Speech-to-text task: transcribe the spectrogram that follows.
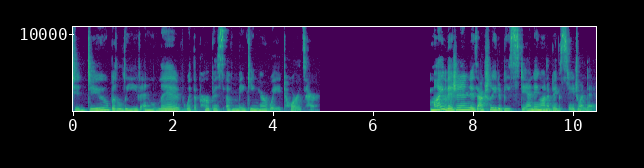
to do, believe, and live with the purpose of making your way towards her. My vision is actually to be standing on a big stage one day,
